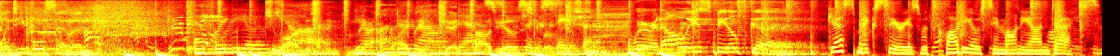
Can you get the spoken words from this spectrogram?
24 7. F Radio GR, your underground dance music station. Where it always feels good. Guest mix series with Claudio Simoni on decks.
